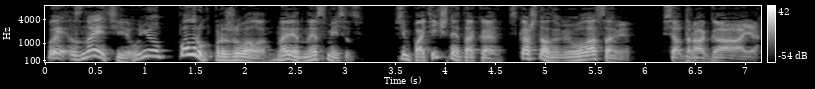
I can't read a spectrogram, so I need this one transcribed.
Вы знаете, у нее подруг проживала, наверное, с месяц. Симпатичная такая, с каштановыми волосами. Вся дорогая.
